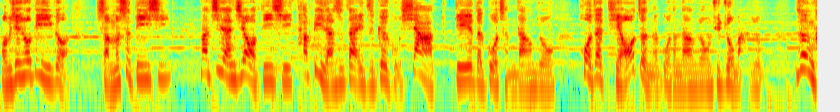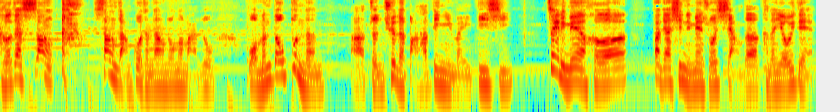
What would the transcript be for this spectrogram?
我们先说第一个，什么是低吸？那既然叫低吸，它必然是在一只个股下跌的过程当中，或在调整的过程当中去做买入。任何在上 上涨过程当中的买入，我们都不能。啊，准确的把它定义为低吸，这里面和大家心里面所想的可能有一点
